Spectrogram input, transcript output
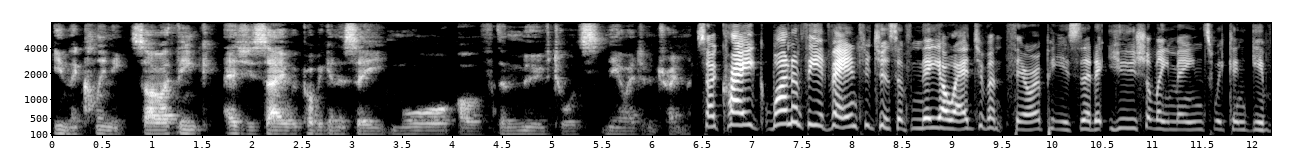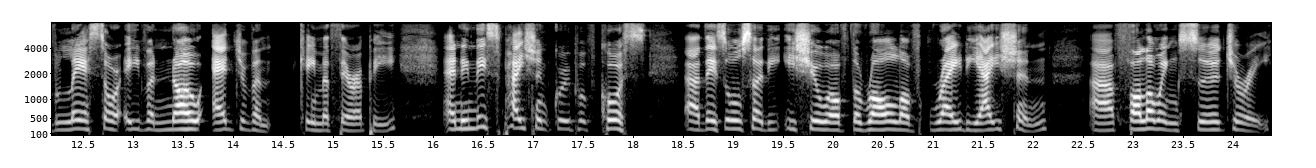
in the clinic. So I think, as you say, we're probably going to see more of the move towards neoadjuvant treatment. So, Craig, one of the advantages of neoadjuvant therapy is that it usually means we can give less or even no adjuvant chemotherapy. And in this patient group, of course, uh, there's also the issue of the role of radiation uh, following surgery.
